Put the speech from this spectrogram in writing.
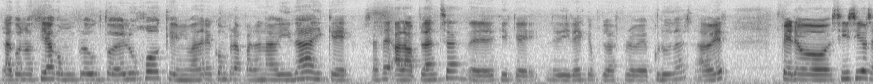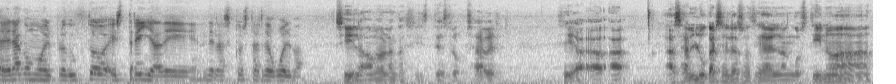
la conocía como un producto de lujo que mi madre compra para Navidad y que se hace a la plancha. Es decir, que le diré que las pruebe crudas, a ver. Pero sí, sí, o sea, era como el producto estrella de, de las costas de Huelva. Sí, la gamba blanca sí, desde. O sea, a ver, sí, a, a, a Sanlúcar se le asocia el langostino, a,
